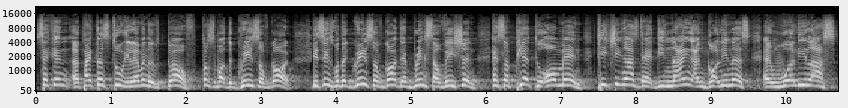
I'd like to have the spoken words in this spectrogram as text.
Second, uh, Titus 2, 11 to 12 talks about the grace of God. It says, For the grace of God that brings salvation has appeared to all men, teaching us that denying ungodliness and worldly lust,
